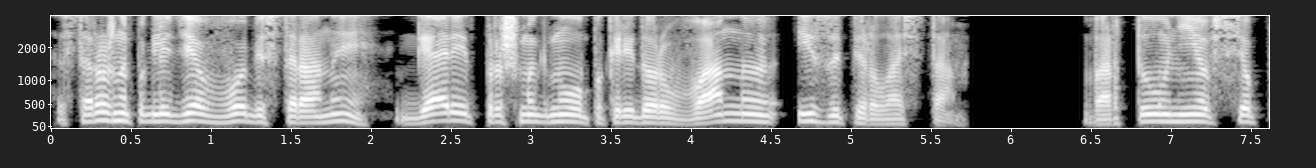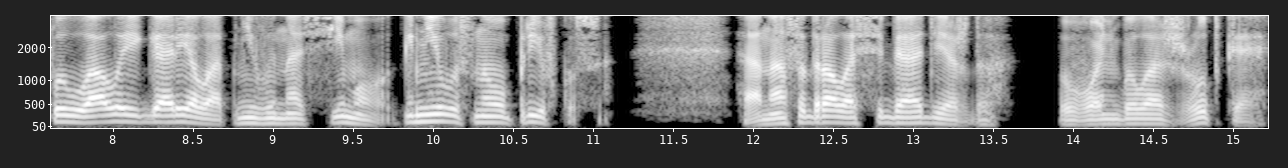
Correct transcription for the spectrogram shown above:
Осторожно поглядев в обе стороны, Гарриет прошмыгнула по коридору в ванную и заперлась там. Во рту у нее все пылало и горело от невыносимого, гнилостного привкуса. Она содрала с себя одежду. Вонь была жуткая.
